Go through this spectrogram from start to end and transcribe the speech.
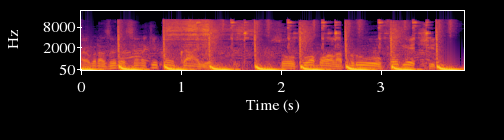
Aí o Brasil descendo aqui com o Caio. Soltou a bola pro Foguete.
